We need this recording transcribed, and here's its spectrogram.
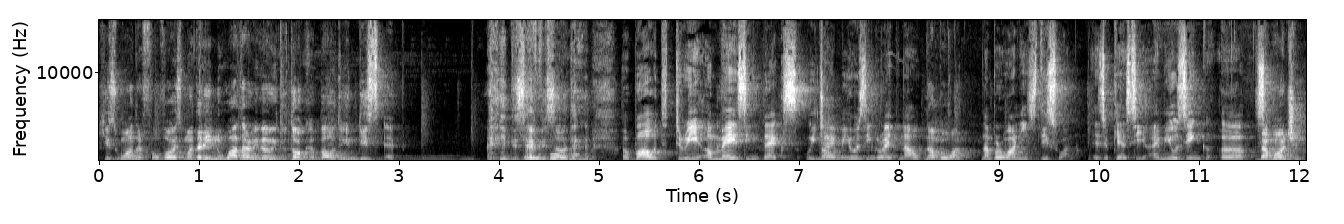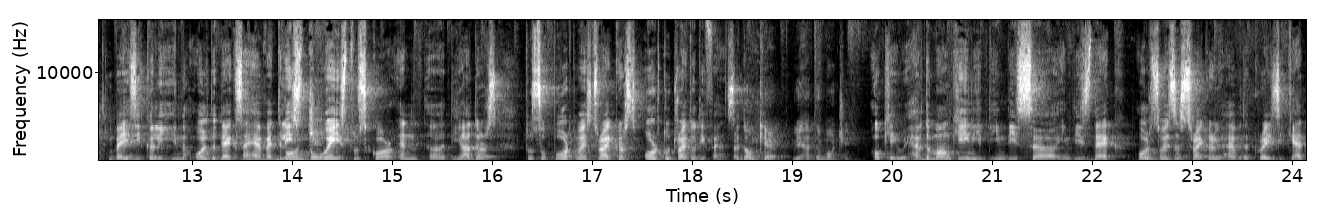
his wonderful voice. Mandarin, what are we going to talk about in this ep- in this episode? About three amazing decks which No. I'm using right now. Number one, Number one is this one, as you can see. I'm using uh, the Monchi. basically in all the decks I have at least two ways to score and uh, the others to support my strikers or to try to defend. I don't care. We have the Monchi. Okay, we have the monkey in, in this uh, in this deck. Also, as a striker, you have the crazy cat.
